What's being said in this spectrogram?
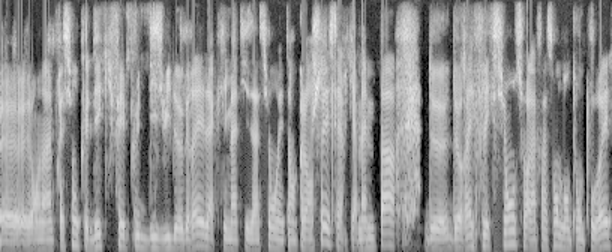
Euh, on a l'impression que dès qu'il fait plus de 18 degrés, la climatisation est enclenchée. C'est-à-dire qu'il n'y a même pas de, réflexion sur la façon dont on pourrait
